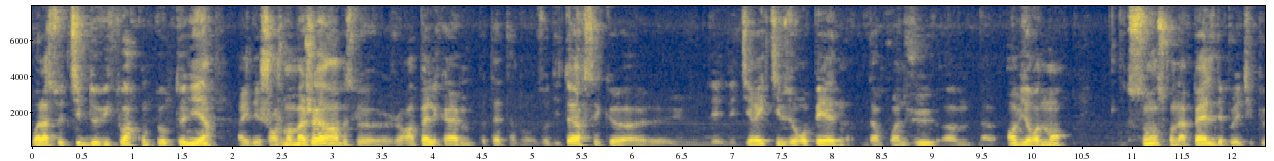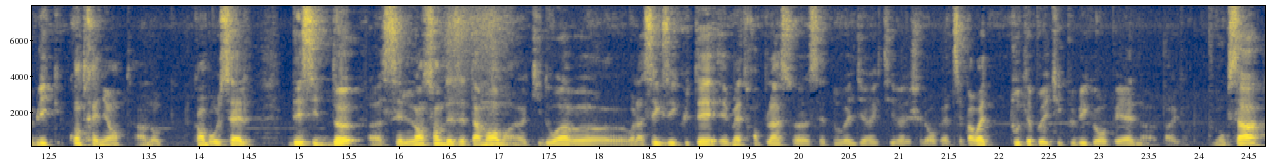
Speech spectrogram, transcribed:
voilà ce type de victoire qu'on peut obtenir avec des changements majeurs, hein, parce que je rappelle quand même peut-être à nos auditeurs, c'est que euh, les, directives européennes d'un point de vue euh, environnement sont ce qu'on appelle des politiques publiques contraignantes. Hein. Donc, quand Bruxelles décide de, euh, c'est l'ensemble des États membres euh, qui doivent euh, voilà s'exécuter et mettre en place cette nouvelle directive à l'échelle européenne. C'est pas vrai toutes les politiques publiques européennes, par exemple. Donc ça,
